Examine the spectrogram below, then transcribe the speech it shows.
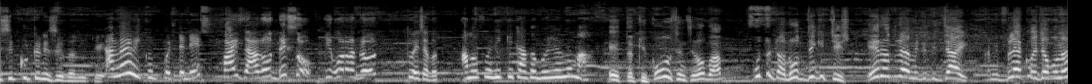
রিসিভ করতে নিয়েছে দাদুকে। আমরা করতে দে। ভাই জানো দেখছ কি করা রোদ? তুই যাব। আমার ফোনে কি টাকা বলল মা? এই তো কি কমন সেন্সের অভাব। কতটা রোদ দেখেছিস? এই রোদে আমি যদি যাই আমি ব্ল্যাক হয়ে যাব না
